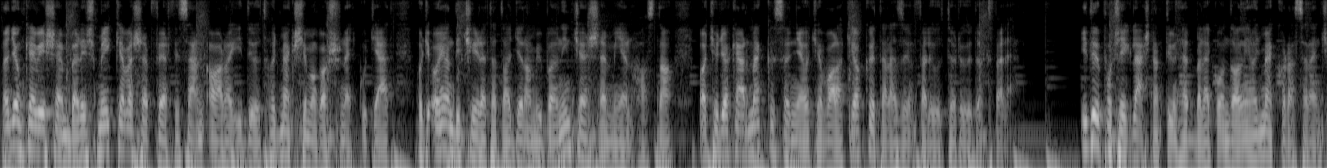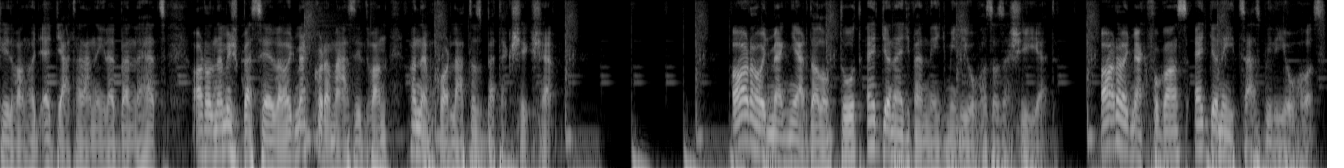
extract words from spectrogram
Nagyon kevés ember és még kevesebb férfi szán arra időt, hogy megsimogasson egy kutyát, hogy olyan dicséretet adjon, amiből nincsen semmilyen haszna, vagy hogy akár megköszönje, hogyha valaki a kötelezőn felül törődött vele. Időpocséklásnak tűnhet bele gondolni, hogy mekkora szerencséd van, hogy egyáltalán életben lehetsz, arról nem is beszélve, hogy mekkora mázid van, ha nem korlátoz betegség sem. Arra, hogy megnyerd a lottót, egy a 44 millióhoz az esélyed. Arra, hogy megfogansz, egy a 400 millióhoz.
